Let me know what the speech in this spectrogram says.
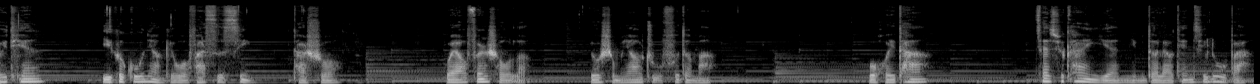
一天，一个姑娘给我发私信，她说：“我要分手了，有什么要嘱咐的吗？”我回她：“再去看一眼你们的聊天记录吧。”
